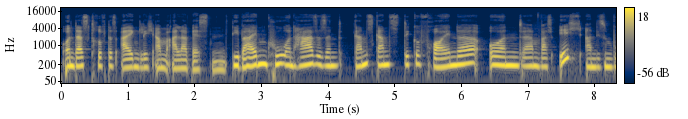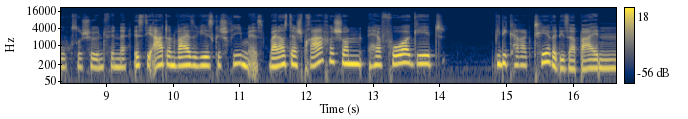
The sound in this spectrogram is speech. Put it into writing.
und das trifft es eigentlich am allerbesten. Die beiden Kuh und Hase sind ganz, ganz dicke Freunde und ähm, was ich an diesem Buch so schön finde, ist die Art und Weise, wie es geschrieben ist, weil aus der Sprache schon hervorgeht, wie die Charaktere dieser beiden,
